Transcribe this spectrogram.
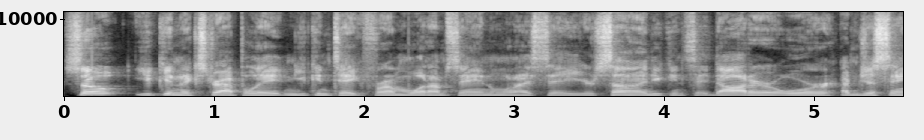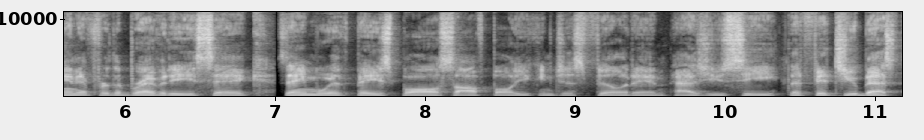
So you can extrapolate and you can take from what I'm saying when I say your son, you can say daughter, or I'm just saying it for the brevity's sake. Same with baseball, softball, you can just fill it in as you see that fits you best.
